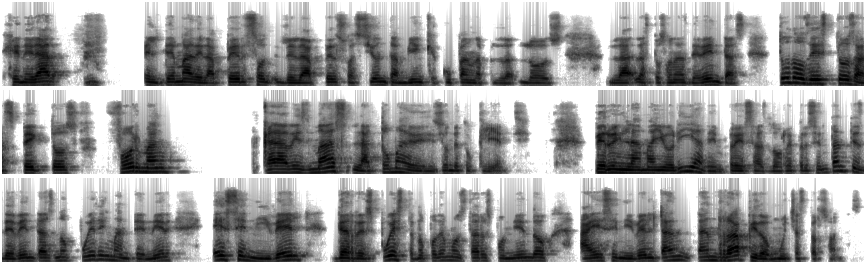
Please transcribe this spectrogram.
generar el tema de la, de la persuasión también que ocupan los, las personas de ventas. Todos estos aspectos forman cada vez más la toma de decisión de tu cliente. Pero en la mayoría de empresas, los representantes de ventas no pueden mantener ese nivel de respuesta, no podemos estar respondiendo a ese nivel tan, tan rápido muchas personas.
